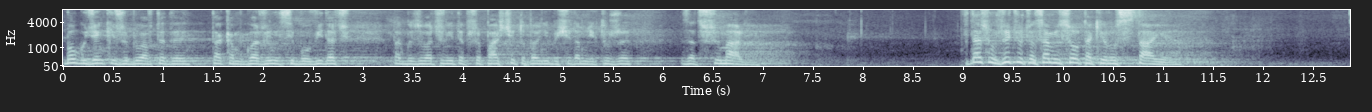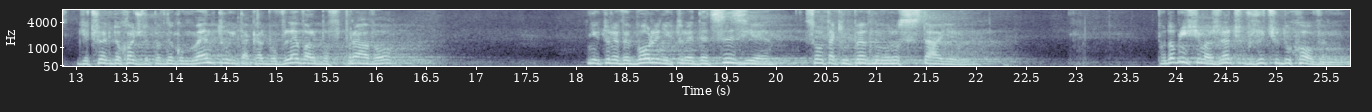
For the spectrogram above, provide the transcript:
Bogu dzięki, że była wtedy taka mgła, że nic nie było widać. Jakby zobaczyli te przepaści, to pewnie by się tam niektórzy zatrzymali. W naszym życiu czasami są takie rozstaje, gdzie człowiek dochodzi do pewnego momentu i tak albo w lewo, albo w prawo. Niektóre wybory, niektóre decyzje są takim pewnym rozstajem. Podobnie się ma rzecz w życiu duchowym.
